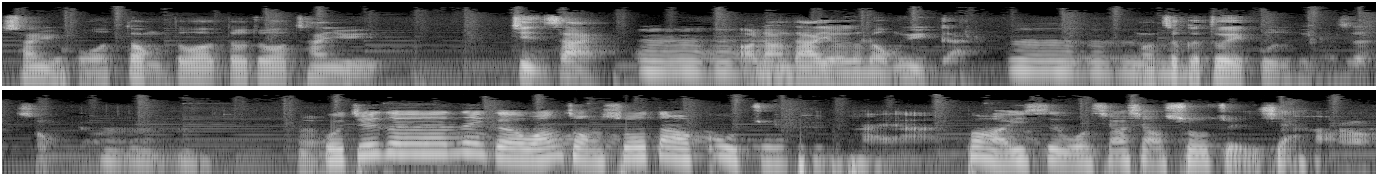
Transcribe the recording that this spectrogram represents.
参与活动，多多多参与竞赛，嗯嗯嗯，哦，让大家有一个荣誉感，嗯嗯嗯嗯，哦，这个对雇主品牌是很重要的，嗯嗯嗯，我觉得那个王总说到雇主品牌啊。不好意思，我小小说嘴一下哈。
